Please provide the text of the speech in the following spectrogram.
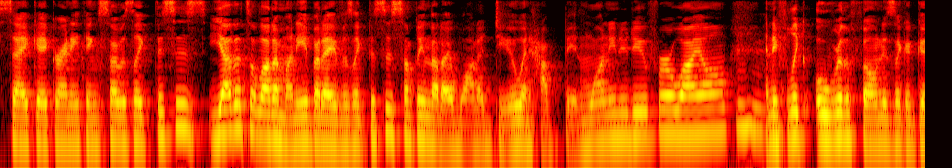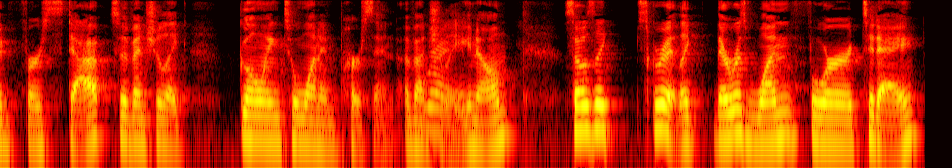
psychic or anything. So I was like, this is yeah, that's a lot of money, but I was like, this is something that I want to do and have been wanting to do for a while. Mm-hmm. And I feel like over the phone is like a good first step to eventually like going to one in person eventually, Right. you know? So I was like, screw it. Like there was one for today.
